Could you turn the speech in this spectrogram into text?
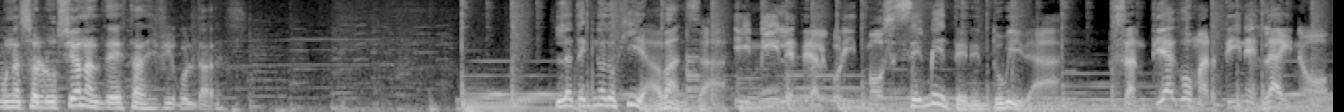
una solución ante estas dificultades. La tecnología avanza y miles de algoritmos se meten en tu vida. Santiago Martínez Laino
